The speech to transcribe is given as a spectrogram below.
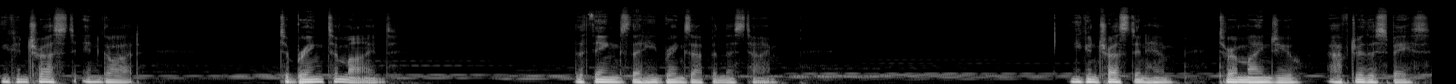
You can trust in God to bring to mind the things that He brings up in this time. You can trust in Him to remind you after this space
